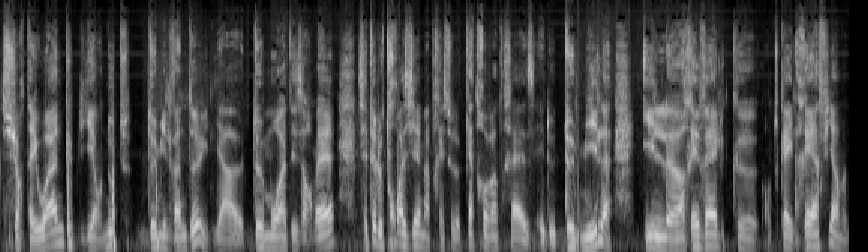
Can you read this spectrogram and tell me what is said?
sur Taïwan, publié en août 2022, il y a euh, deux mois désormais. C'était le troisième après ceux de 93 et de 2000. Il euh, révèle que, en tout cas, il réaffirme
